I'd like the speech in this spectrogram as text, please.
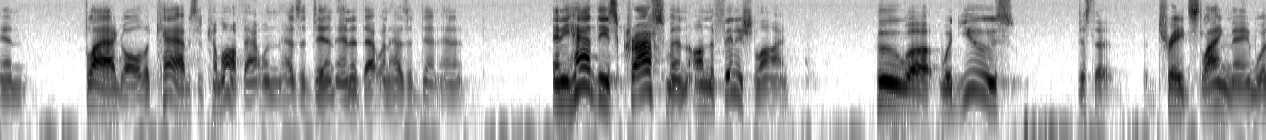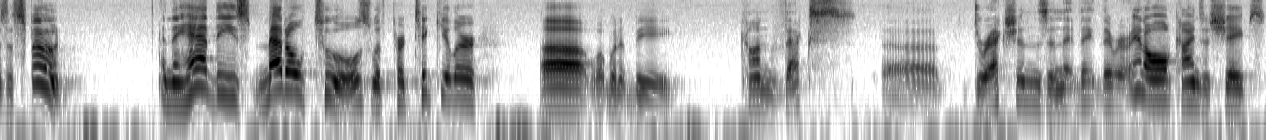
and flag all the cabs that come off. That one has a dent in it, that one has a dent in it. And he had these craftsmen on the finish line who uh, would use, just a, trade slang name, was a spoon. And they had these metal tools with particular, uh, what would it be, convex uh, directions, and they, they, they were in all kinds of shapes.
